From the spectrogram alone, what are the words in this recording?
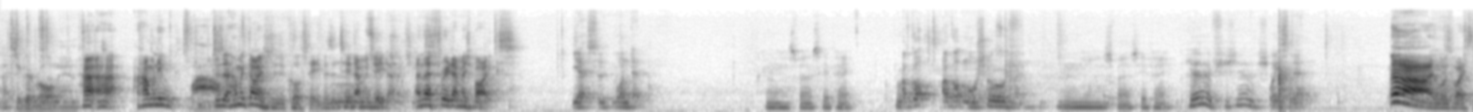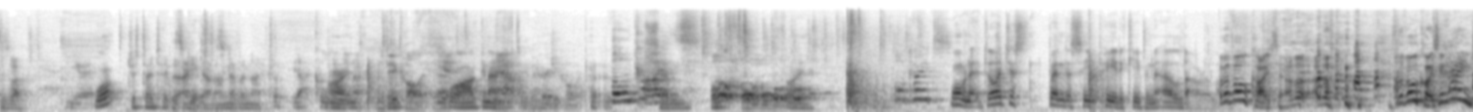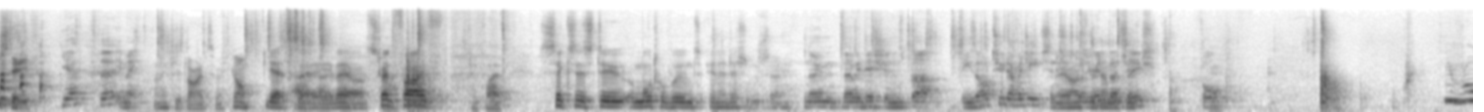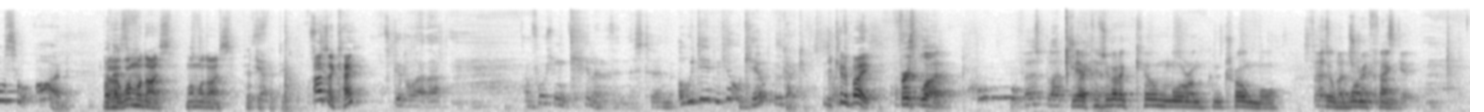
That's a good roll, man. How, how, how many? Wow. Does it, how many damage did it cause, Steve? Is it two Mm, damage two each? damage each. And they're three damage bikes. Yes, one dead. Mm, spell CP. I've got I've got more shots Oof. coming. Mm, spell CP. Yeah, if you, yeah. sure. Waste it. Ah, it was waste as well. Yeah. What? Just don't take That's the eight down. I'll never know. Yeah, cool. All right. You know. You did call it. Yeah. Yeah. Well, I'm gonna Now- have to. I then. heard you call it. Ball Seven. kites. Fine. Volkites. One minute. Did I just spend a CP to keep an Eldar Are alive? the Volkites? Are the, are the, are the Volkites in range, Steve? Yeah, thirty, mate. I think he's lying to me. Go on. Yes, they, they are. Strength five. Five. Sixes do mortal wounds in addition. So no no additions, but these are two damage each, and They it's are just two your indent damage save. Four. You roll so odd. But that's one more dice. One more dice. 50 Yeah. 50. That's okay. It's good. I like that. Unfortunately, we didn't kill anything this turn. Oh, we did. We got a kill. We got a kill. You kill a boat. First blood. Ooh, first blood. Yeah, because you've got to kill more and control more. First kill blood one straight the thing. basket.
